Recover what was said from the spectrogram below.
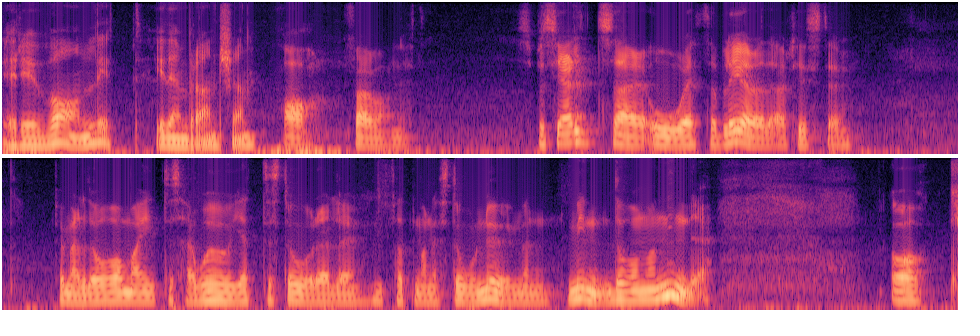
Är det vanligt i den branschen? Ja, för vanligt. Speciellt så här oetablerade artister. För menar, då var man inte så här wow jättestor eller för att man är stor nu men min, då var man mindre. Och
